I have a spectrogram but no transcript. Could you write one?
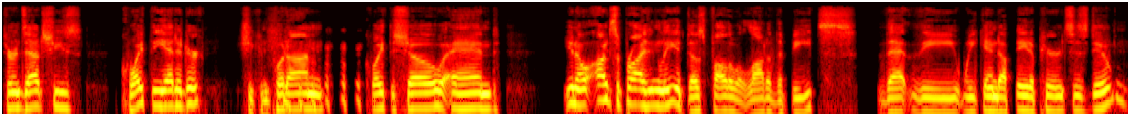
turns out she's quite the editor. She can put on quite the show and you know, unsurprisingly, it does follow a lot of the beats that the weekend update appearances do,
